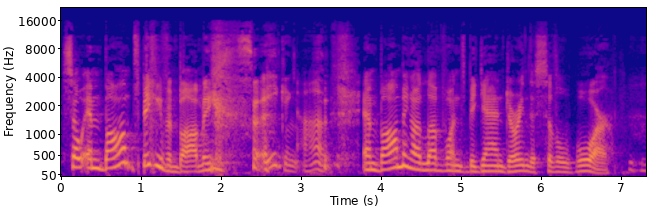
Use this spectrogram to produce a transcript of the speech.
so embalm. Speaking of embalming, speaking of embalming our loved ones began during the Civil War. Mm-hmm.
